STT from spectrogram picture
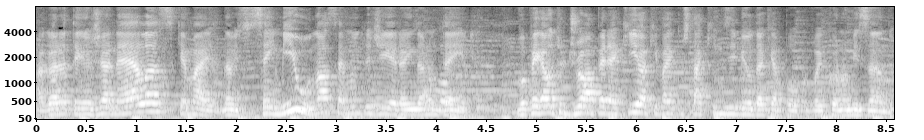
Agora eu tenho janelas, que mais? Não, isso 100 mil? Nossa, é muito dinheiro, ainda não muito. tenho. Vou pegar outro dropper aqui, ó, que vai custar 15 mil daqui a pouco, vou economizando.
